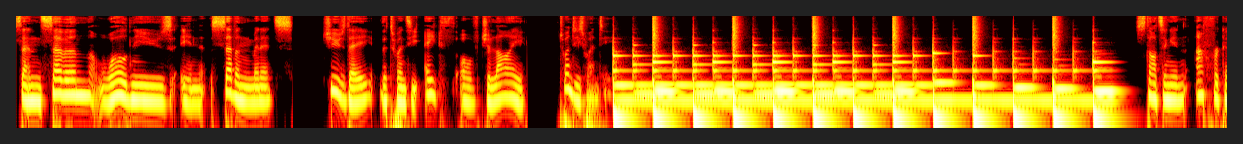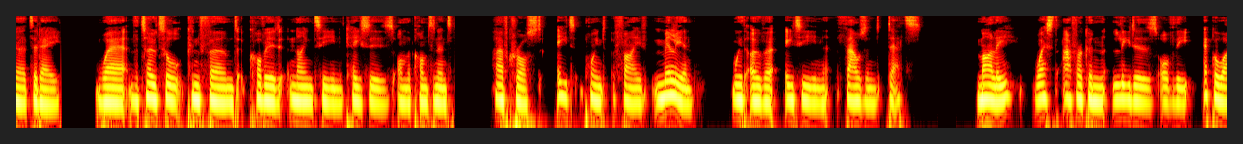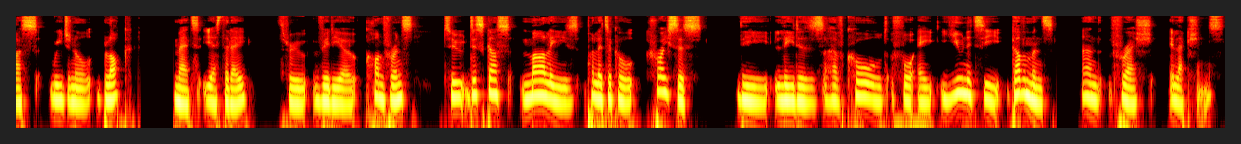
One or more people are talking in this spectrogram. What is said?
Send 7 World News in 7 minutes, Tuesday, the 28th of July, 2020. Starting in Africa today, where the total confirmed COVID 19 cases on the continent have crossed 8.5 million, with over 18,000 deaths. Mali, West African leaders of the ECOWAS regional bloc met yesterday through video conference to discuss Mali's political crisis. The leaders have called for a unity government and fresh elections.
